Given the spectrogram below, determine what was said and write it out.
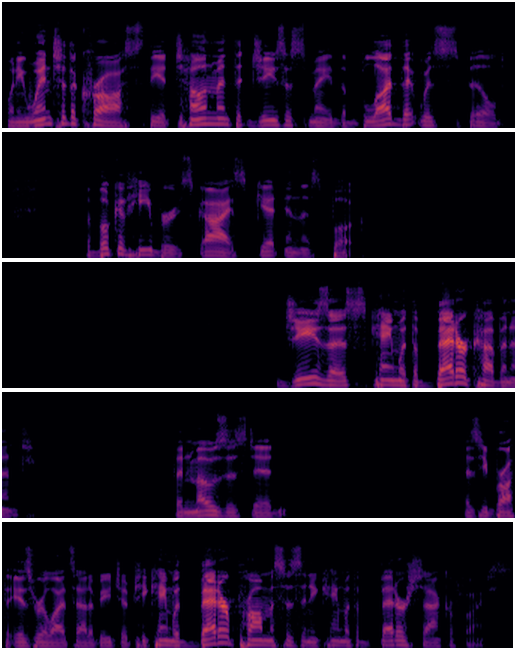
When he went to the cross, the atonement that Jesus made, the blood that was spilled, the book of Hebrews, guys, get in this book. Jesus came with a better covenant than Moses did as he brought the Israelites out of Egypt. He came with better promises and he came with a better sacrifice.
